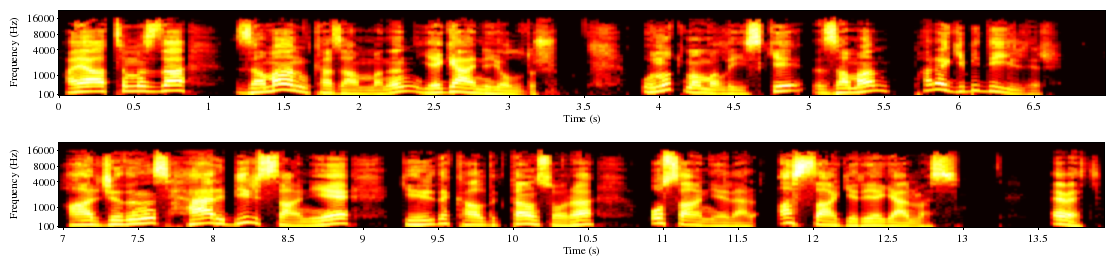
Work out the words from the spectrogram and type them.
hayatımızda zaman kazanmanın yegane yoludur. Unutmamalıyız ki zaman para gibi değildir. Harcadığınız her bir saniye geride kaldıktan sonra o saniyeler asla geriye gelmez. Evet,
